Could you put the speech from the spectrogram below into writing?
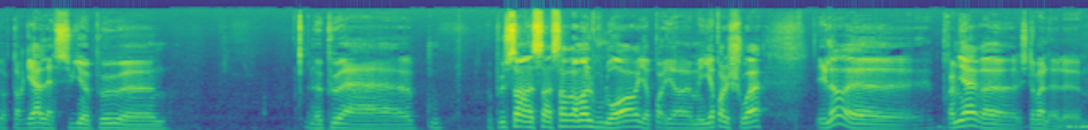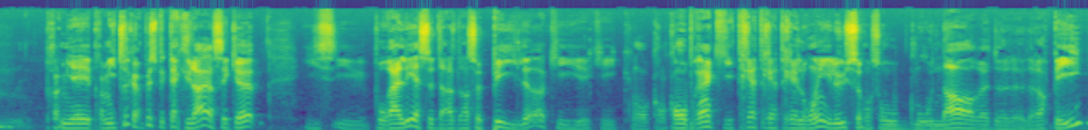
donc, Torgal la suit un peu, euh, un peu à, un peu sans, sans, sans vraiment le vouloir. Il y a pas, il y a- mais il y a pas le choix. Et là, euh, première, euh, justement, le, le premier, premier truc un peu spectaculaire, c'est que il- pour aller à ce, dans, dans ce pays-là, qui, qui, qu'on, qu'on comprend qui est très très très loin, et là, ils sont, sont au, au nord de, de leur pays.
